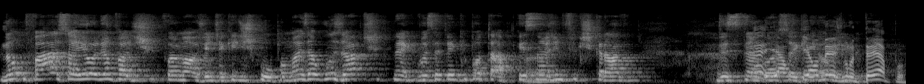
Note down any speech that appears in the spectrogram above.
não faço, aí olhando e falo, "Des- foi mal, gente, aqui desculpa, mas alguns hábitos né, que você tem que botar, porque senão a gente fica escravo desse É, negócio e, ao, aqui. e ao mesmo tempo,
